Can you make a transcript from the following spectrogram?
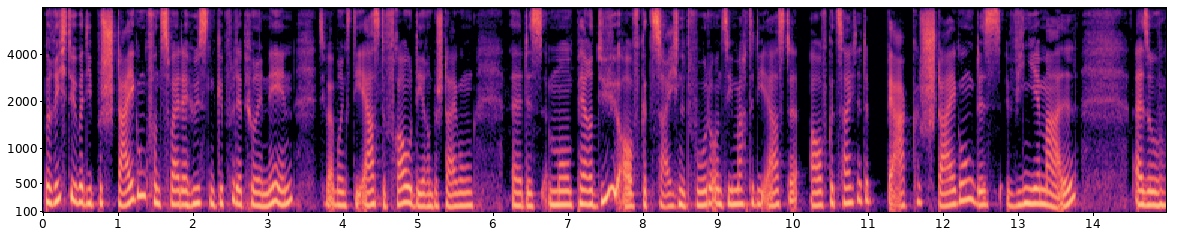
Berichte über die Besteigung von zwei der höchsten Gipfel der Pyrenäen. Sie war übrigens die erste Frau, deren Besteigung äh, des Mont Perdu aufgezeichnet wurde und sie machte die erste aufgezeichnete Bergsteigung des Vignemal. Also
